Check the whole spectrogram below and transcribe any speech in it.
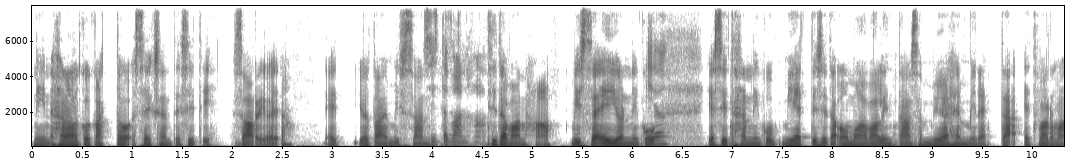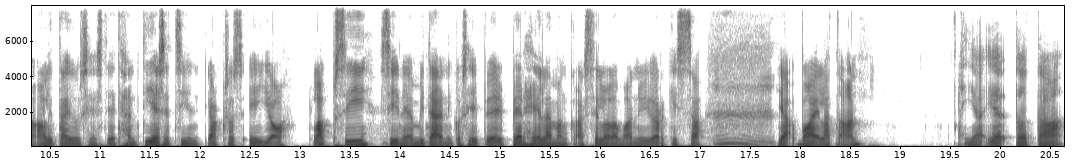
niin hän alkoi katsoa Sex and the City-sarjoja. Et jotain, missä on Sitä vanhaa. sitä vanhaa, missä ei ole niinku, Joo. Ja sitten hän niinku mietti sitä omaa valintaansa myöhemmin, että et varmaan alitajuisesti, että hän tiesi, että siinä jaksossa ei ole lapsia, siinä ei ole mitään, niinku, se ei pe- perhe-elämän kanssa, siellä ollaan vaan New Yorkissa Mm. ja bailataan. Ja, ja, tota,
